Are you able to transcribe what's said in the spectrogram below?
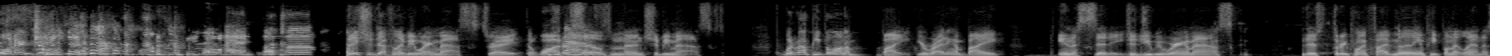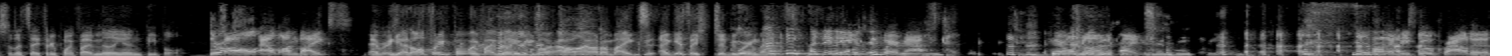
water. Uh, They should definitely be wearing masks, right? The water Yes. salesmen should be masked. What about people on a bike? You're riding a bike in a city. Should you be wearing a mask? There's 3.5 million people in Atlanta, so let's say 3.5 million people. They're all out on bikes. Every yeah, all 3.5 million people are all out on bikes. I guess they should be wearing masks. I think they should wear masks. Everyone go on their bikes. God, it'd be so crowded.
